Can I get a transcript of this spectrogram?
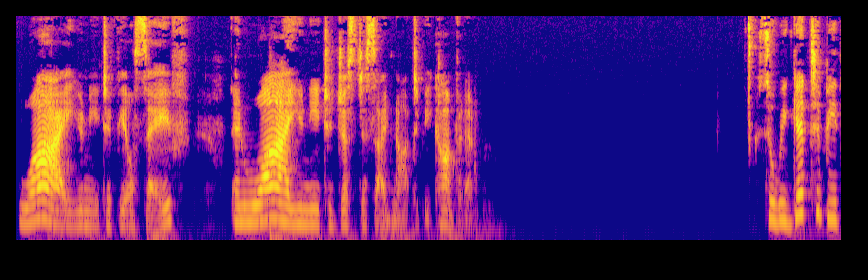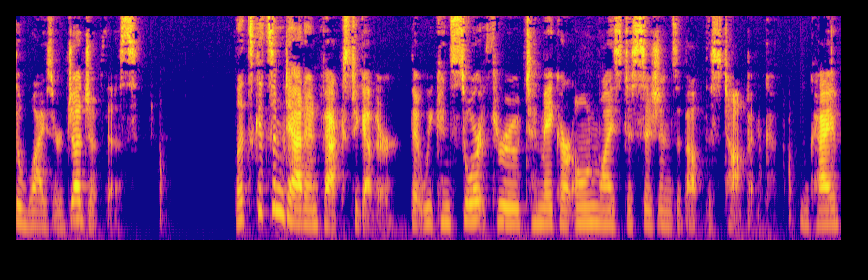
why you need to feel safe and why you need to just decide not to be confident. So we get to be the wiser judge of this. Let's get some data and facts together that we can sort through to make our own wise decisions about this topic. Okay.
